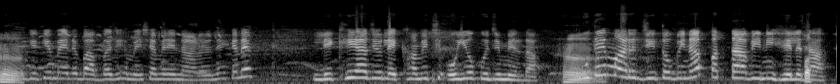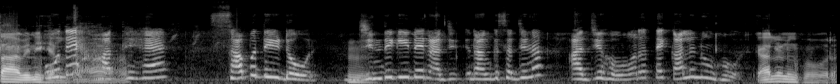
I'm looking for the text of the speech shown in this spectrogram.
ਕਿਉਂਕਿ ਮੇਰੇ ਬਾਬਾ ਜੀ ਹਮੇਸ਼ਾ ਮੇਰੇ ਨਾਲ ਨੇ ਕਹਿੰਦੇ ਲਿਖਿਆ ਜੋ ਲੇਖਾਂ ਵਿੱਚ ਉਹੀਓ ਕੁਝ ਮਿਲਦਾ। ਹਾਂ। ਉਹਦੇ ਮਰਜ਼ੀ ਤੋਂ ਬਿਨਾ ਪੱਤਾ ਵੀ ਨਹੀਂ ਹਿਲਦਾ। ਪੱਤਾ ਵੀ ਨਹੀਂ ਉਹਦੇ ਹਿਲਦਾ ਹੱਥ ਹੈ। ਸਭ ਦੀ ਡੋਰ। ਜ਼ਿੰਦਗੀ ਦੇ ਰੱਜ- ਰੰਗ ਸੱਜਣਾ ਅੱਜ ਹੋਰ ਤੇ ਕੱਲ ਨੂੰ ਹੋਰ। ਕੱਲ ਨੂੰ ਹੋਰ।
